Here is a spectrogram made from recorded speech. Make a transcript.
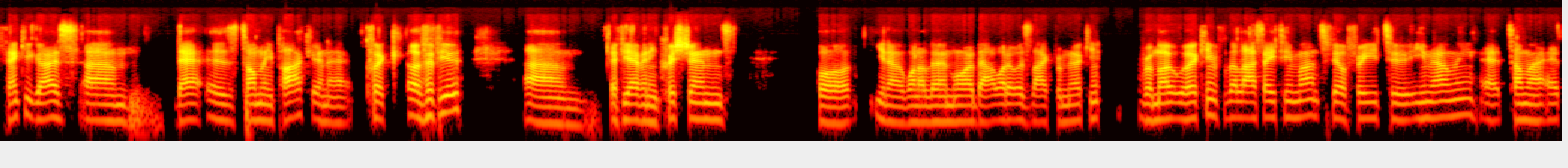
thank you guys. Um, that is Tom Lee Park in a quick overview. Um, if you have any questions or you know want to learn more about what it was like remote working for the last 18 months, feel free to email me at tama at.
